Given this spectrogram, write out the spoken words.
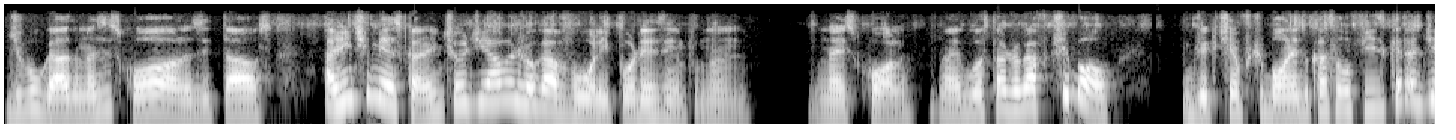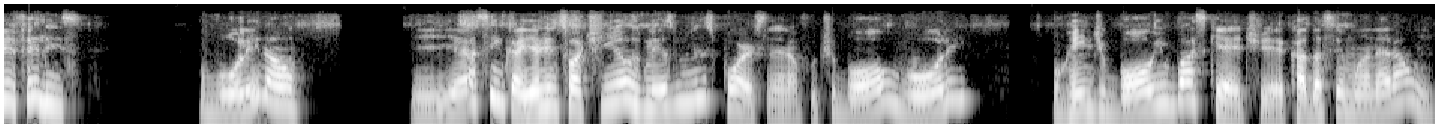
divulgado nas escolas e tal. A gente mesmo, cara, a gente odiava jogar vôlei, por exemplo, na, na escola. Nós gostava de jogar futebol. O dia que tinha futebol na educação física era dia feliz. O vôlei não. E é assim, cara, e a gente só tinha os mesmos esportes, né? Era futebol, vôlei, o handball e o basquete. Cada semana era um.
